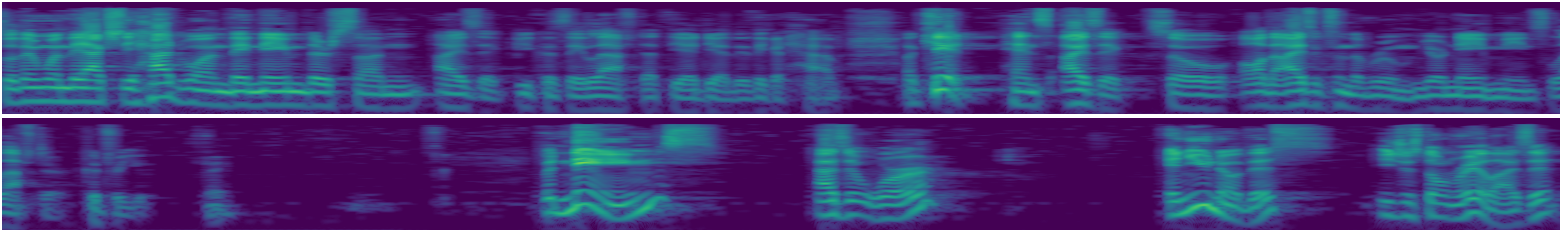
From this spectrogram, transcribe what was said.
So then when they actually had one, they named their son Isaac because they laughed at the idea that they could have a kid, hence Isaac. So all the Isaacs in the room, your name means laughter. Good for you. But names, as it were, and you know this, you just don't realize it,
